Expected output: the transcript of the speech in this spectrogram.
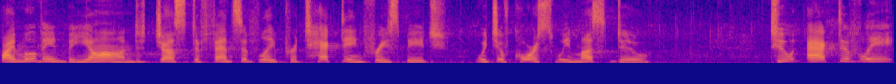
by moving beyond just defensively protecting free speech, which of course we must do, to actively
